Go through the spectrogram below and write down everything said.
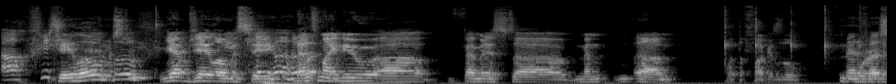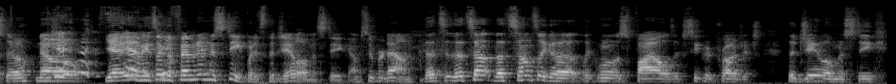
oh, J Lo Mystique. Yep, J Lo Mystique. J-Lo. That's my new uh, feminist. Uh, mem- um, what the fuck is the Manifesto. no? Yeah, yeah. I mean, it's like the feminine Mystique, but it's the J Lo Mystique. I'm super down. That's that sounds that sounds like a like one of those files like secret projects. The J Lo Mystique,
